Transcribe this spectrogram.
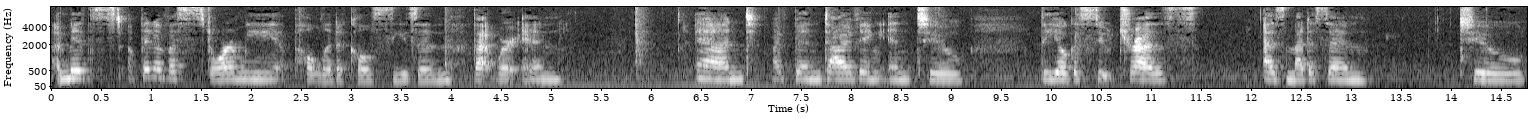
amidst a bit of a stormy political season that we're in. And I've been diving into the Yoga Sutras as medicine to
